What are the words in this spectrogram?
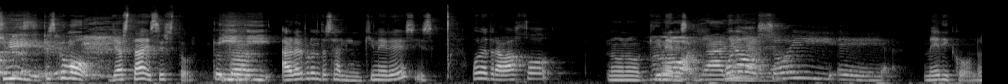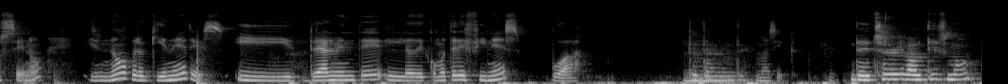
sí, es como, ya está, es esto. Y, Total. y ahora le preguntas a alguien, ¿quién eres? Y es, bueno, trabajo... No, no, ¿quién No, eres? ya, bueno, ya, ya. soy eh, médico, no sé, ¿no? Y no, pero ¿quién eres? Y realmente lo de cómo te defines, ¡buah! Totalmente. Magic. De hecho, en el bautismo,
